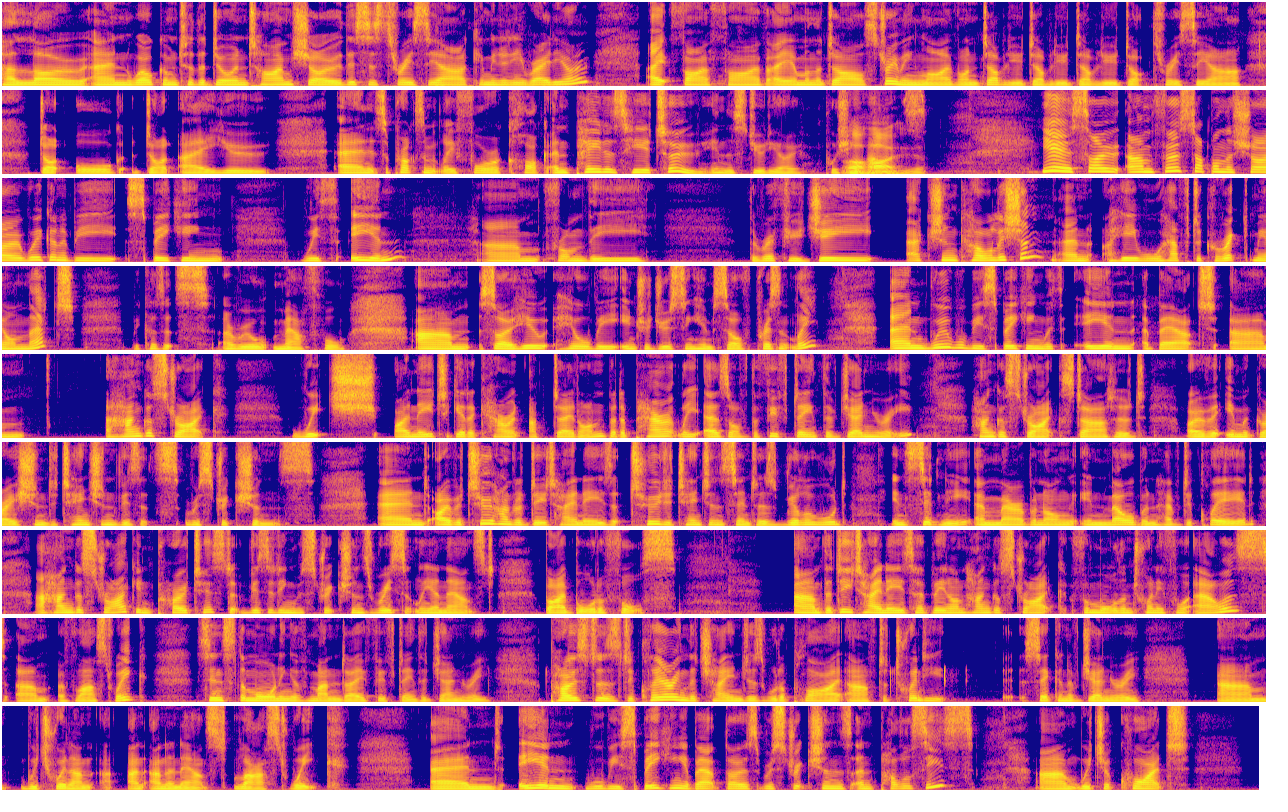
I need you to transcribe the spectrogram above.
Hello and welcome to the Doing Time Show. This is 3CR Community Radio, 855 AM on the dial, streaming live on www.3cr.org.au. And it's approximately four o'clock. And Peter's here too in the studio, pushing Oh, hi, buttons. Yeah, so um, first up on the show, we're going to be speaking with Ian um, from the the Refugee Action Coalition, and he will have to correct me on that because it's a real mouthful. Um, so he he'll be introducing himself presently, and we will be speaking with Ian about um, a hunger strike. Which I need to get a current update on, but apparently, as of the 15th of January, hunger strike started over immigration detention visits restrictions. And over 200 detainees at two detention centres, Villawood in Sydney and Maribyrnong in Melbourne, have declared a hunger strike in protest at visiting restrictions recently announced by Border Force. Um, the detainees have been on hunger strike for more than 24 hours um, of last week, since the morning of Monday, 15th of January. Posters declaring the changes would apply after 22nd of January, um, which went un- un- unannounced last week. And Ian will be speaking about those restrictions and policies, um, which are quite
